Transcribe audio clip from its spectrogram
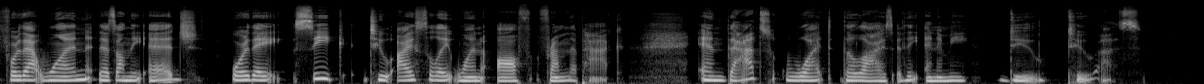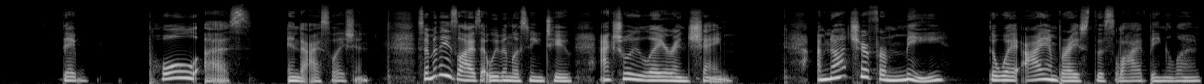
for that one that's on the edge, or they seek to isolate one off from the pack. And that's what the lies of the enemy do to us. They pull us into isolation. Some of these lies that we've been listening to actually layer in shame. I'm not sure for me, the way I embraced this lie of being alone,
